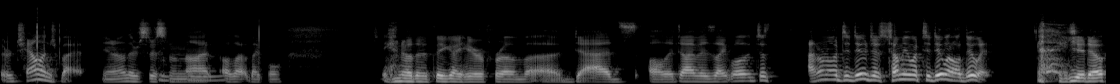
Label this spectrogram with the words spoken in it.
they're challenged by it you know? There's just mm-hmm. not a lot like well you know the thing i hear from uh, dads all the time is like well just i don't know what to do just tell me what to do and i'll do it. You know?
